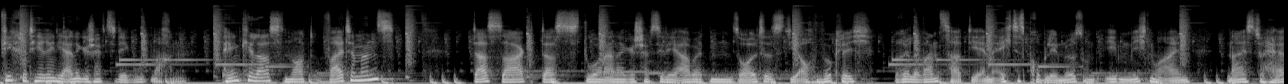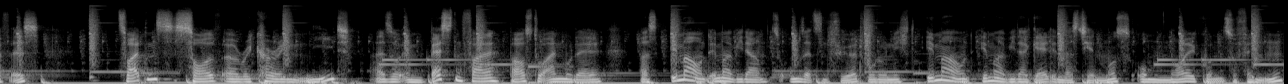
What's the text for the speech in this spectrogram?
Vier Kriterien, die eine Geschäftsidee gut machen. Painkillers, not Vitamins. Das sagt, dass du an einer Geschäftsidee arbeiten solltest, die auch wirklich Relevanz hat, die ein echtes Problem löst und eben nicht nur ein Nice to Have ist. Zweitens, solve a recurring need. Also im besten Fall baust du ein Modell, was immer und immer wieder zu Umsätzen führt, wo du nicht immer und immer wieder Geld investieren musst, um neue Kunden zu finden.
